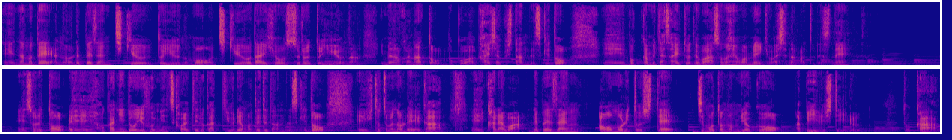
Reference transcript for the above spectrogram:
えー、なので、あの、レペゼン地球というのも地球を代表するというような意味なのかなと僕は解釈したんですけど、えー、僕が見たサイトではその辺は明記はしてなかったですね。えそれと、えー、他にどういうふうに使われているかっていう例も出てたんですけど、えー、一つ目の例が、えー、彼はレペゼン青森として地元の魅力をアピールしているとか、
